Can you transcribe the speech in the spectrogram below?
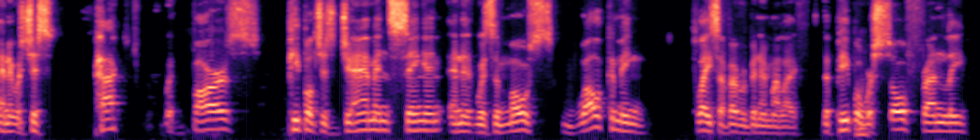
And it was just packed with bars, people just jamming, singing, and it was the most welcoming place I've ever been in my life. The people were so friendly.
